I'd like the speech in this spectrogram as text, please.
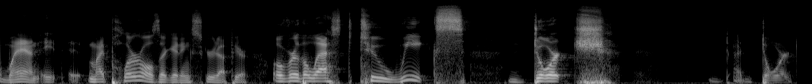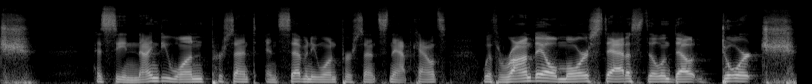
man, it, it- my plurals are getting screwed up here. Over the last two weeks, Dortch, Uh, Dortch has seen 91% and 71% snap counts. With Rondale Moore's status still in doubt, Dortch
